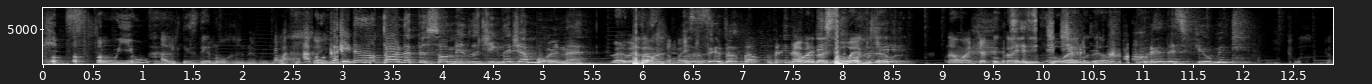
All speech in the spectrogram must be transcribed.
Que destruiu a Lindsay Lohan, né, velho? A cocaína não torna a pessoa menos digna de amor, né? É verdade. Porra, mas- Então, Vamos aprender É uma verdade, lição é o ego aqui. dela. Não, é que a cocaína inflou o tipo ego de dela. coisa desse filme. Porra, na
